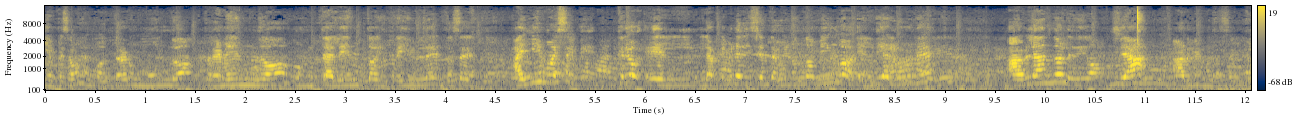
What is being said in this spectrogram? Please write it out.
y empezamos a encontrar un mundo tremendo, un talento increíble. Entonces, ahí mismo ese, creo, el- la primera edición terminó un domingo, el día lunes, hablando, le digo, ya armemos la segunda.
